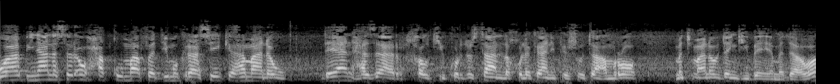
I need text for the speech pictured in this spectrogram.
و بینا لەسەر ئەو حەق و مافە دیموکراسی کە هەمانە و دەیان هەزار خەڵکی کوردستان لە خولەکانی پێشوو تا ئەمڕۆ متمانە و دەنگی بە ئێمە داوە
